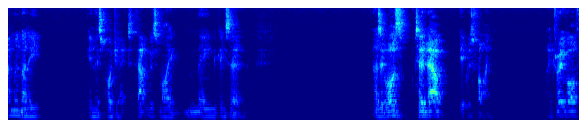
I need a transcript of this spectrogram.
and my money in this project. That was my main concern. As it was, turned out it was fine. I drove off,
